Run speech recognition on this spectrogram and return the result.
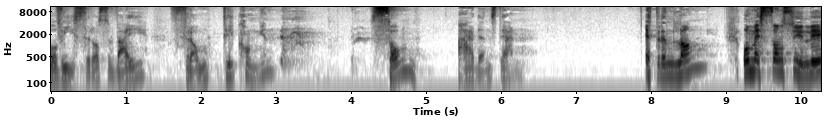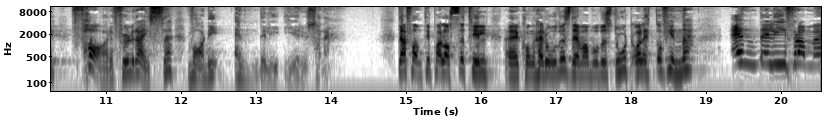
og viser oss vei fram til kongen. Sånn er den stjernen. Etter en lang og mest sannsynlig farefull reise var de endelig i Jerusalem. Der fant de palasset til eh, kong Herodes. Det var både stort og lett å finne. Endelig framme,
